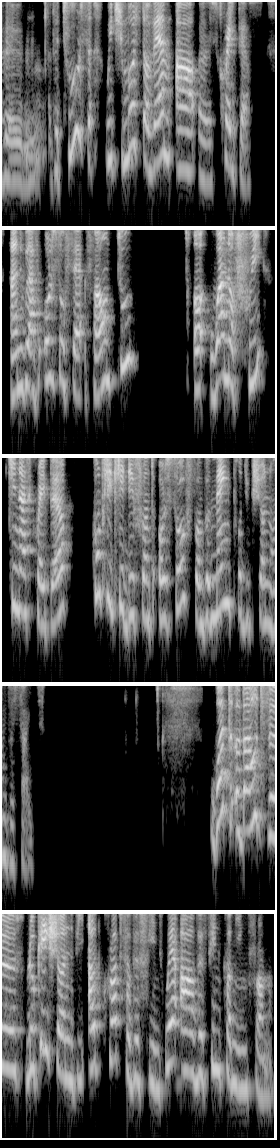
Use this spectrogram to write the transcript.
the, the tools, which most of them are uh, scrapers. And we have also found two, or one of three Kina scraper, completely different also from the main production on the site. What about the location, the outcrops of the flint? Where are the flint coming from?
